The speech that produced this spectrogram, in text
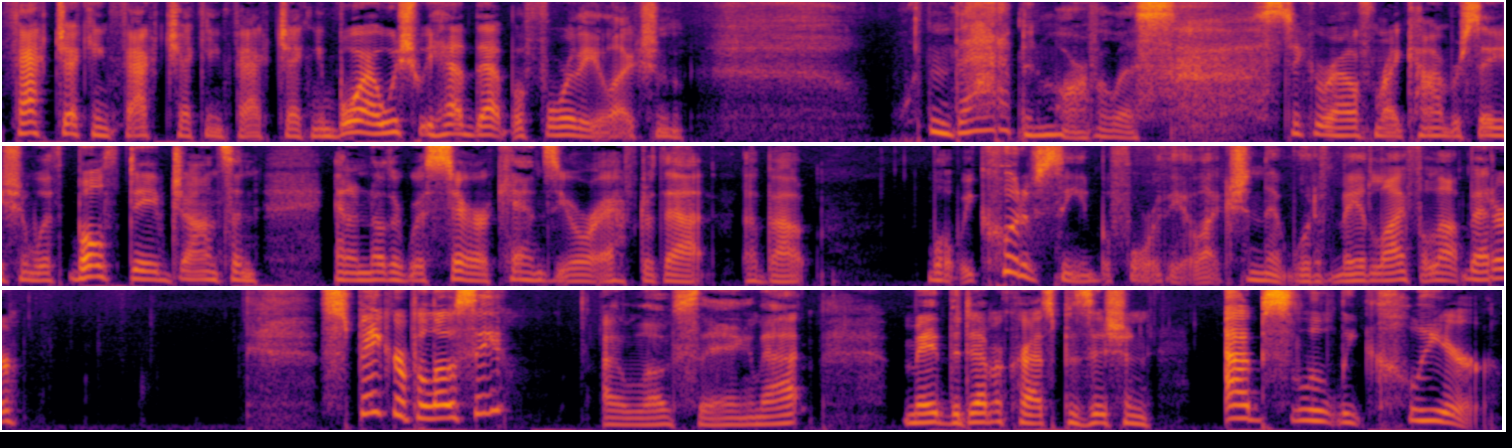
Fact checking, fact checking, fact checking. Boy, I wish we had that before the election. Wouldn't that have been marvelous? Stick around for my conversation with both Dave Johnson and another with Sarah Kendzior after that about what we could have seen before the election that would have made life a lot better. Speaker Pelosi, I love saying that, made the Democrats' position absolutely clear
